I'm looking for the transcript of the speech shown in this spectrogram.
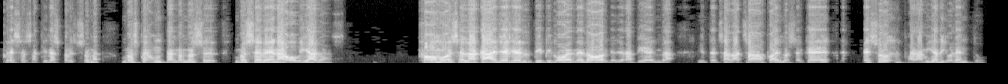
presas, aquí las personas nos preguntan, no, se, no se ven agobiadas. Como es en la calle, que el típico vendedor que llega a tienda y te echa la chapa y no sé qué. Eso para mí es violento.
